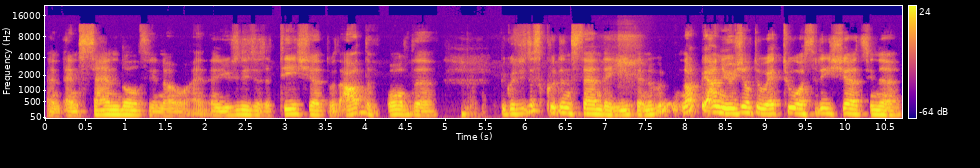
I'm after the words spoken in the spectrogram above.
and, and sandals, you know, and, and usually just a t-shirt without the all the, because you just couldn't stand the heat, and it would not be unusual to wear two or three shirts in a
